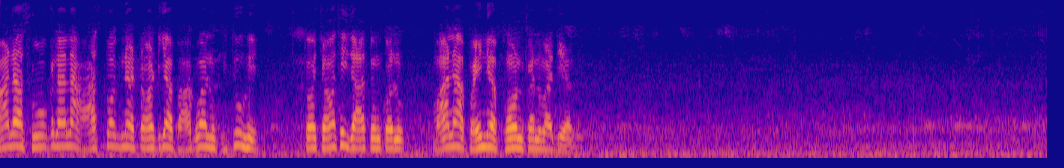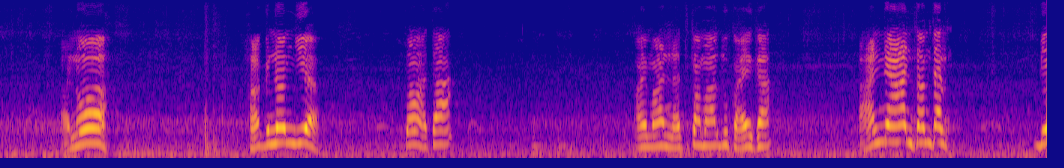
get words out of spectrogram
માના છોકરાના હાથ પગના ટોટિયા ભાગવાનું કીધું છે તો ત્યાંથી જાતું કરું. માના ભાઈને ફોન કરવા દે હવે. હલો? હગનમજી ક્યાં હતા? આ માર નચકા માવજું કહે કા હાલ ને હાલ તમ તાર બે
